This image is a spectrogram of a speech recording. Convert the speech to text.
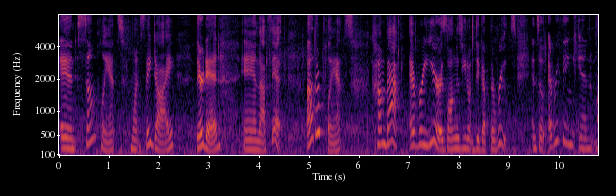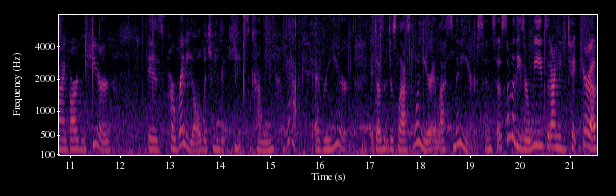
And some plants, once they die, they're dead and that's it. Other plants come back every year as long as you don't dig up the roots. And so everything in my garden here is perennial, which means it keeps coming back every year. It doesn't just last one year, it lasts many years. And so some of these are weeds that I need to take care of,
